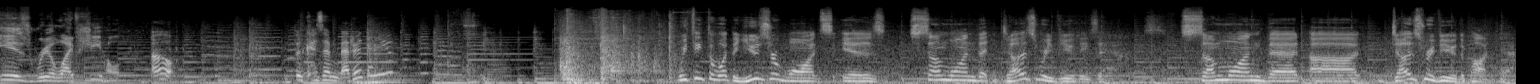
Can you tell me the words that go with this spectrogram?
is real life She-Hulk. Oh, because I'm better than you? We think that what the user wants is someone that does review these apps, someone that uh, does review the podcast.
